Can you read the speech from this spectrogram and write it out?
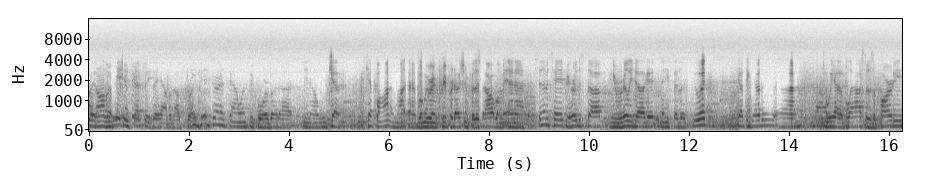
Right, all the misconceptions they have about He did turn us down once before, but uh, you know we kept kept on and not, uh, when we were in pre-production for this album and uh, sent him a tape. He heard the stuff, he really dug it, and then he said, "Let's do it." Got together, uh, we had a blast. It was a party,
